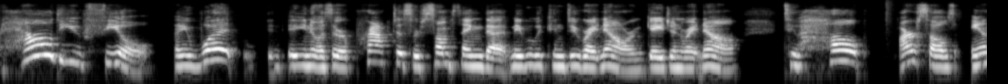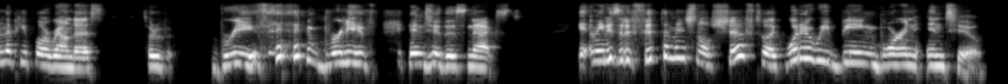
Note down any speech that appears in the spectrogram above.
how do you feel? I mean, what, eh, you know, is there a practice or something that maybe we can do right now or engage in right now to help ourselves and the people around us sort of breathe, breathe into this next? I mean, is it a fifth dimensional shift? Like, what are we being born into?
